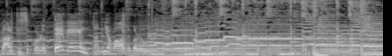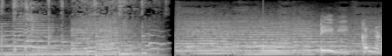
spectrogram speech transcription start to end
ಪ್ರಾರ್ಥಿಸಿಕೊಳ್ಳುತ್ತೇವೆ. ಧನ್ಯವಾದಗಳು. ಟಿವಿ ಕನ್ನಡ.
